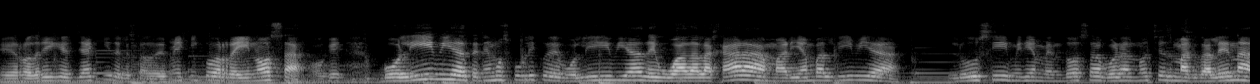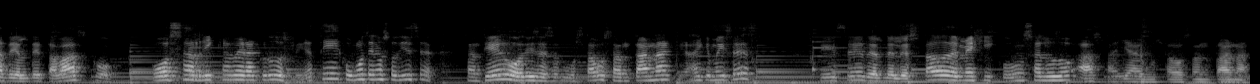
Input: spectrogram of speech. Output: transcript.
Eh, Rodríguez Jackie del Estado de México, Reynosa, ok. Bolivia, tenemos público de Bolivia, de Guadalajara, Marian Valdivia, Lucy, Miriam Mendoza, buenas noches, Magdalena del de Tabasco, Poza Rica, Veracruz, fíjate cómo tenemos audiencia. Santiago, dices Gustavo Santana, ay, ¿qué me dices? Dice del, del Estado de México, un saludo hasta allá, Gustavo Santana.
